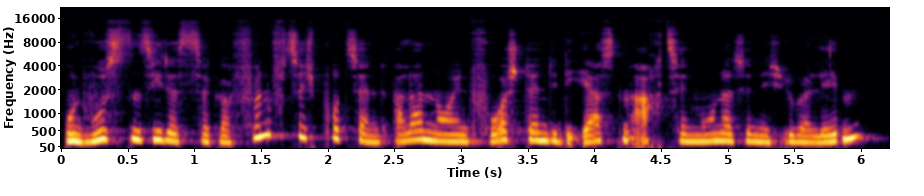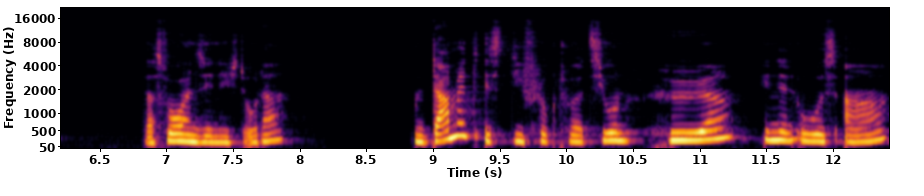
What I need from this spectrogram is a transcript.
Und wussten Sie, dass ca. 50 Prozent aller neuen Vorstände die ersten 18 Monate nicht überleben? Das wollen Sie nicht, oder? Und damit ist die Fluktuation höher in den USA,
